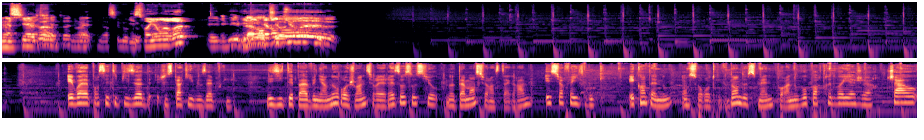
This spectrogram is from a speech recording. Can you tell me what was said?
merci, à toi. toi, Claude. Ouais, merci beaucoup. Et soyons heureux. Et Et vive vive l'aventure. Et voilà pour cet épisode. J'espère qu'il vous a plu. N'hésitez pas à venir nous rejoindre sur les réseaux sociaux, notamment sur Instagram et sur Facebook. Et quant à nous, on se retrouve dans deux semaines pour un nouveau portrait de voyageur. Ciao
